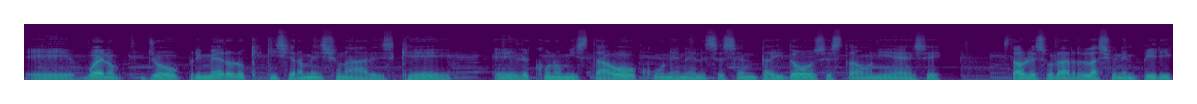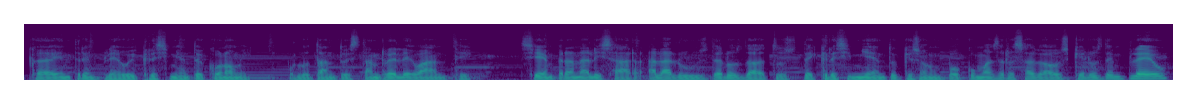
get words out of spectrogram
Eh, bueno, yo primero lo que quisiera mencionar es que el economista Okun en el 62 estadounidense estableció la relación empírica entre empleo y crecimiento económico. Por lo tanto, es tan relevante siempre analizar a la luz de los datos de crecimiento que son un poco más rezagados que los de empleo,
